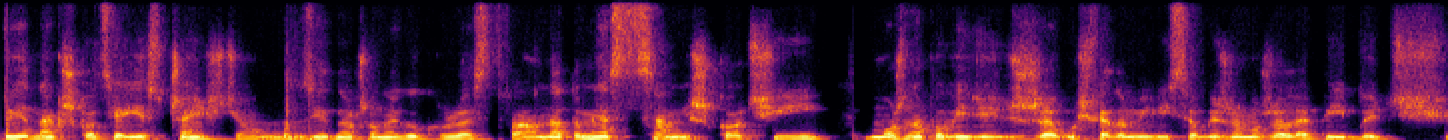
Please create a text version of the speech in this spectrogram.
to jednak Szkocja jest częścią Zjednoczonego Królestwa. Natomiast sami Szkoci, można powiedzieć, że uświadomili sobie, że może lepiej być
